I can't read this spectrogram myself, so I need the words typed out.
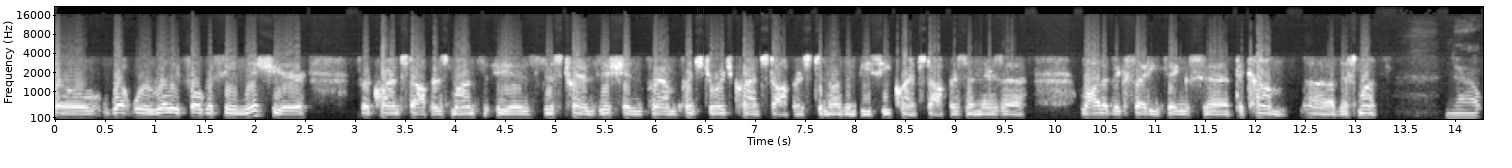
So, what we're really focusing this year for Crime Stoppers Month is this transition from Prince George Crime Stoppers to Northern BC Crime Stoppers, and there's a lot of exciting things uh, to come uh, this month. Now,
